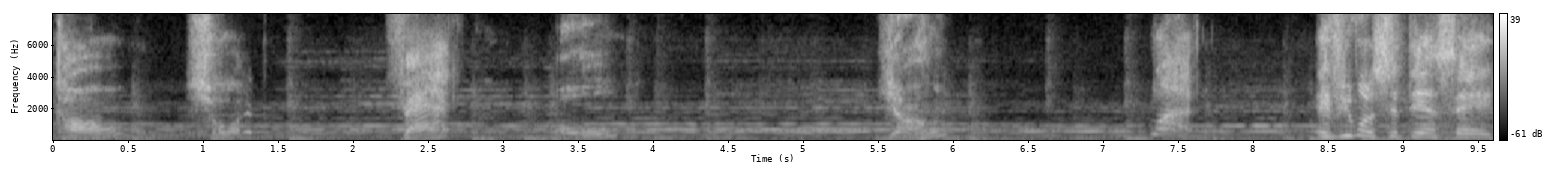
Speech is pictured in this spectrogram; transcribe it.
Tall, short, fat, old, young? What? If you want to sit there and say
